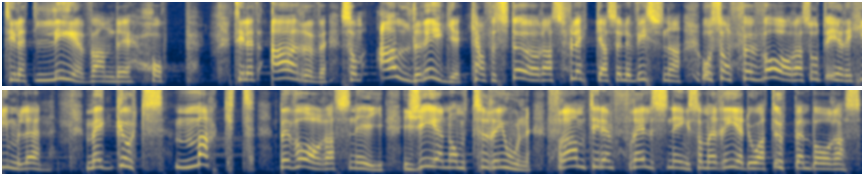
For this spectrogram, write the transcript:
till ett levande hopp till ett arv som aldrig kan förstöras, fläckas eller vissna och som förvaras åt er i himlen. Med Guds makt bevaras ni genom tron fram till den frälsning som är redo att uppenbaras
